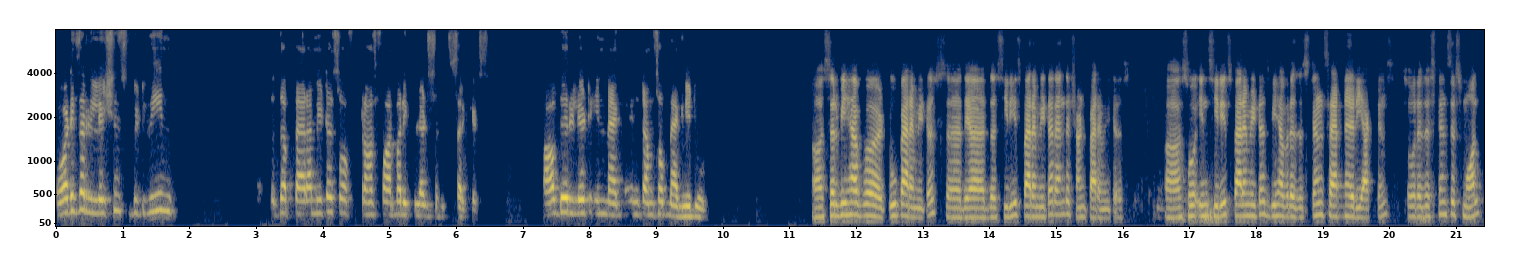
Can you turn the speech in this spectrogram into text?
what is the relations between the parameters of transformer equivalent circuits how they relate in mag in terms of magnitude Uh, sir, we have uh, two parameters. Uh, they are the series parameter and the shunt parameters. Uh, so in series parameters, we have resistance and uh, reactance. So resistance is small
